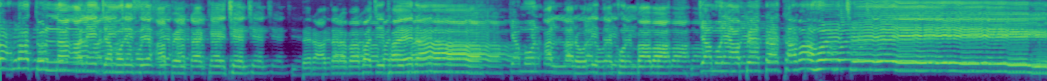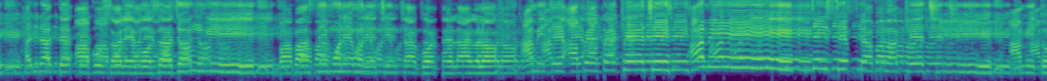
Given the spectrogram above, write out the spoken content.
রহমাতুল্লাহ আলাইহি যেমন সে আপেলটা খেয়েছেন। বেরাদার বাবাজি ভাইরা কেমন আল্লাহর ওলি দেখুন বাবা যেমন আপেলটা খাওয়া হয়েছে। হযরতে আবু সালে মুসা জঙ্গি। বাবা সে মনে মনে চিন্তা করতে লাগল, আমি যে আপেলটা খেয়েছি, আমি যে সেবটা বাবা খেয়েছি, আমি তো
